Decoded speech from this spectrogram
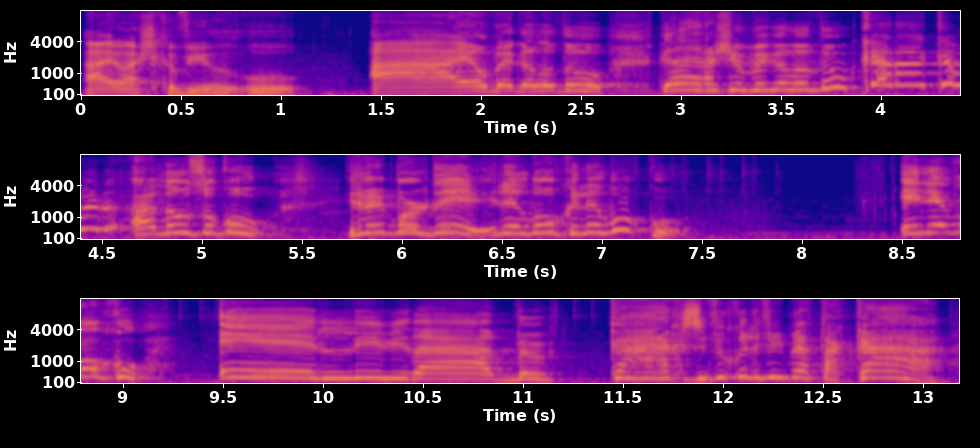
Ah, eu acho que eu vi o... o... Ah, é o Megalodon. Galera, achei o Megalodon. Caraca, mano. Ah, não, socorro. Ele vai morder. Ele é louco, ele é louco. Ele é louco. Eliminado. Caraca, você viu que ele veio me atacar?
